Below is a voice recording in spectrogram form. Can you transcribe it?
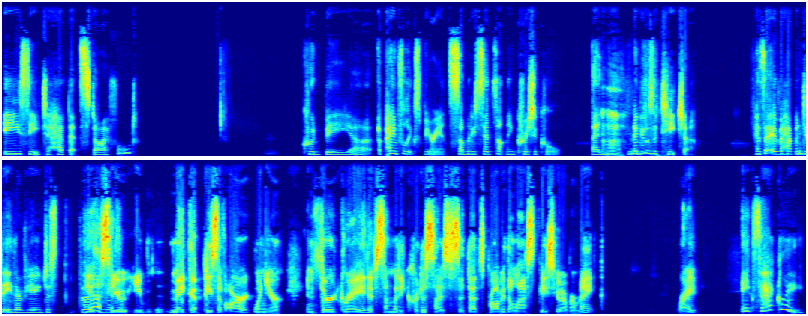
easy to have that stifled. Could be uh, a painful experience. Somebody said something critical, and mm. maybe it was a teacher. Has that ever happened to either of you? Just yes, you you make a piece of art when you're in third grade. If somebody criticizes it, that's probably the last piece you ever make, right? Exactly.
